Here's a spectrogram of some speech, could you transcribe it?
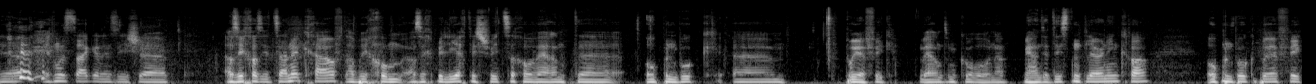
Ja, ich muss sagen, es ist, äh, also ich habe es jetzt auch nicht gekauft, aber ich komm, also ich bin leicht ins Schweizer gekommen während der Open Book ähm, Prüfung, während dem Corona. Wir haben ja Distant Learning gehabt, Open Book Prüfung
